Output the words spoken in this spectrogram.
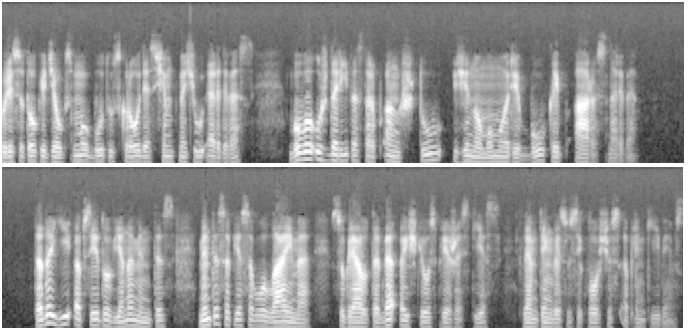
kuris su tokiu džiaugsmu būtų skraudęs šimtmečių erdves, buvo uždarytas tarp ankštų žinomumo ribų kaip aras narve. Tada jį apsėdo viena mintis, mintis apie savo laimę, sugriauta be aiškiaus priežasties, lemtingai susikloščius aplinkybėms.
